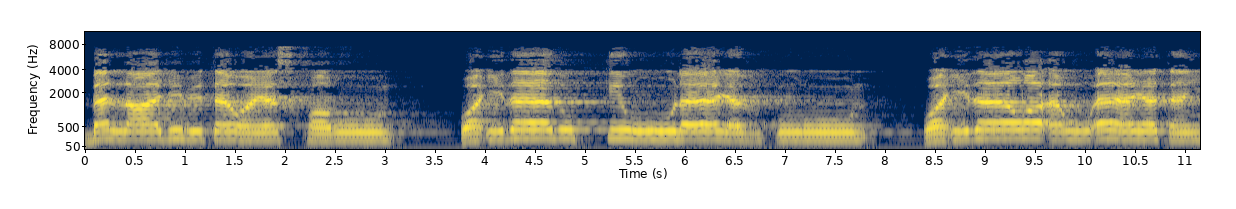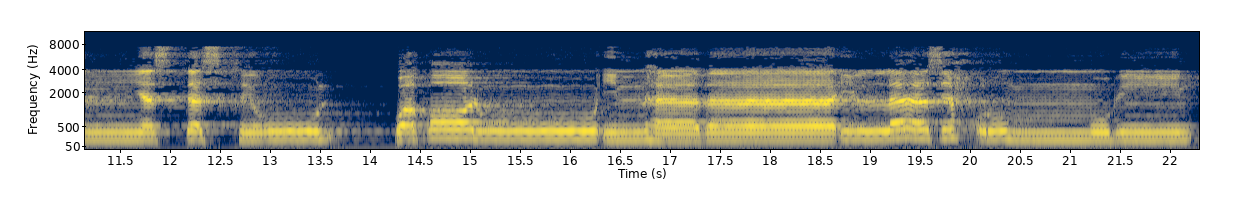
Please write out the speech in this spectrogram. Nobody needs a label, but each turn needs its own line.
بل عجبت ويسخرون وإذا ذكروا لا يذكرون وإذا رأوا آية يستسخرون وقالوا إن هذا إلا سحر مبين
